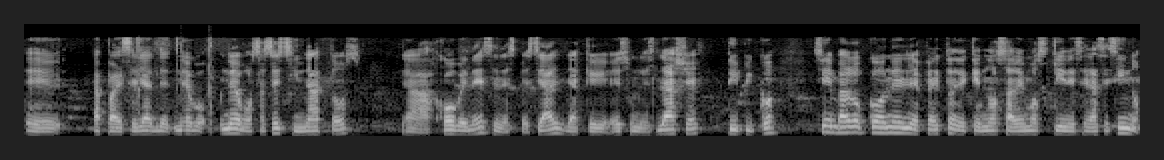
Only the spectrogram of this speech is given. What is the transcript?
eh, aparecerían nuevos asesinatos a jóvenes en especial, ya que es un slasher típico, sin embargo con el efecto de que no sabemos quién es el asesino.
